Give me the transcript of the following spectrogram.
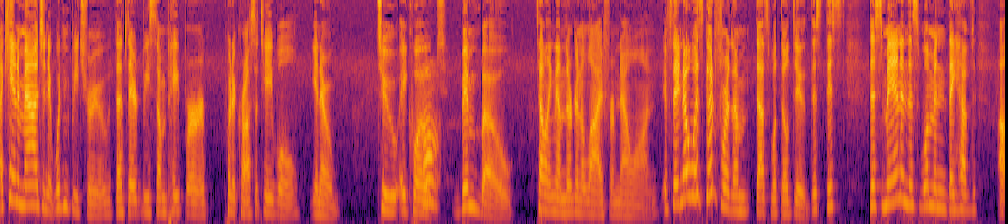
I can't imagine it wouldn't be true that there'd be some paper put across a table, you know, to a quote bimbo telling them they're going to lie from now on. If they know what's good for them, that's what they'll do. This this this man and this woman, they have uh,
